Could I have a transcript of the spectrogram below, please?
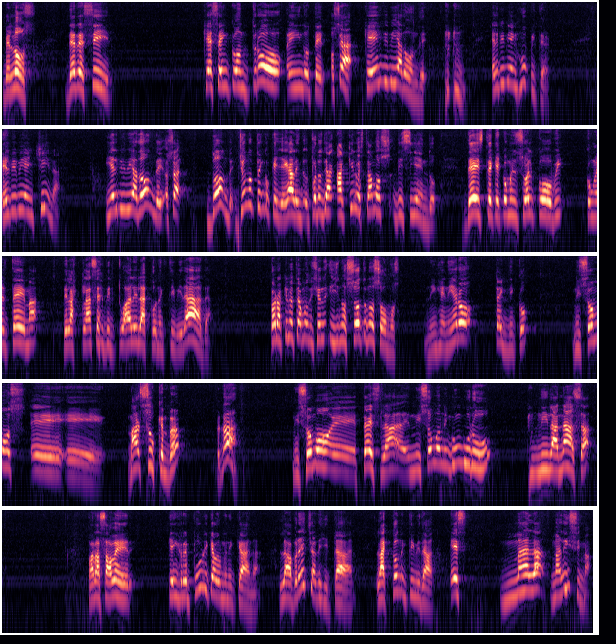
veloz de decir que se encontró en Indotel. O sea, que él vivía ¿dónde? él vivía en Júpiter, él vivía en China, y él vivía ¿dónde? O sea, ¿dónde? Yo no tengo que llegar, pero aquí lo estamos diciendo desde que comenzó el COVID con el tema de las clases virtuales y la conectividad. Pero aquí lo estamos diciendo y nosotros no somos ni ingeniero técnico, ni somos eh, eh, Mark Zuckerberg, ¿verdad? Ni somos eh, Tesla, ni somos ningún gurú, ni la NASA, para saber que en República Dominicana la brecha digital, la conectividad es mala, malísima.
